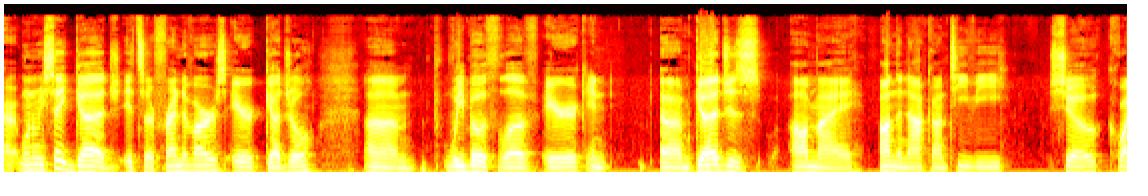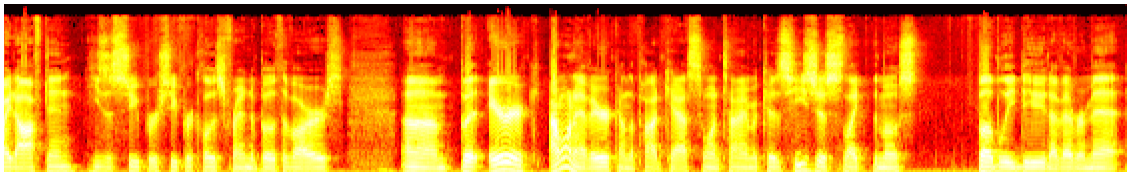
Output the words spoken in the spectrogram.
uh, when we say Gudge, it's a friend of ours, Eric Gudgel. Um, we both love Eric, and um, Gudge is on my on the Nock On TV show quite often. He's a super super close friend of both of ours. Um, but Eric, I want to have Eric on the podcast one time because he's just like the most bubbly dude I've ever met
